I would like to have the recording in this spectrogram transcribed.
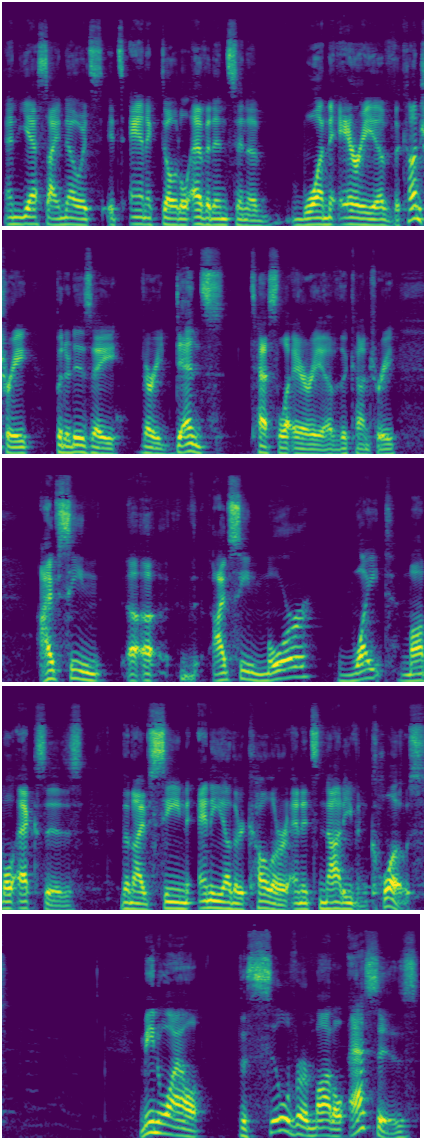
And yes, I know it's it's anecdotal evidence in a one area of the country, but it is a very dense Tesla area of the country. I've seen uh, uh I've seen more white Model X's than I've seen any other color, and it's not even close. Meanwhile, the silver Model S's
